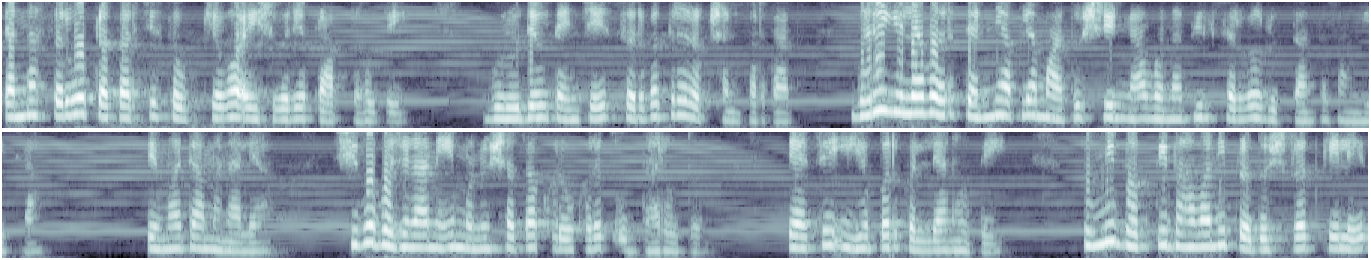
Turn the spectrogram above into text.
त्यांना सर्व प्रकारचे सौख्य व ऐश्वर प्राप्त होते. गुरुदेव त्यांचे सर्वत्र रक्षण करतात. घरी गेल्यावर त्यांनी आपल्या मातोश्रींना वनातील सर्व वृत्तांत सांगितला. तेव्हा त्या म्हणाल्या शिवभजनाने मनुष्याचा खरोखरच उद्धार होतो. त्याचे इहपर कल्याण होते. तुम्ही भक्तिभावाने प्रदोषव्रत केलेत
